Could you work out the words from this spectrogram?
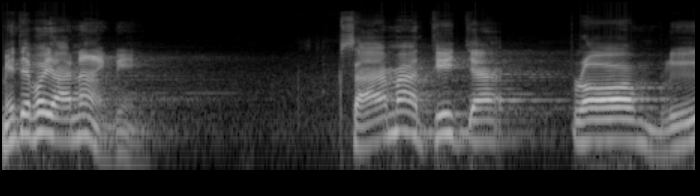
มีแต่พญานาคนี่ สามารถที่จะปลอมหรือ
